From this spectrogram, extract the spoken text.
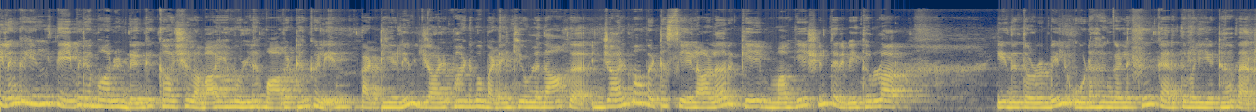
இலங்கையில் தீவிரமான டெங்கு காய்ச்சல் அபாயம் உள்ள மாவட்டங்களின் பட்டியலில் யாழ்ப்பாணமும் அடங்கியுள்ளதாக யாழ் மாவட்ட செயலாளர் கே. மகேஷன் தெரிவித்துள்ளார். இது தொடர்பில் ஊடகங்களுக்கு கருத்து வெளியிட்ட அவர்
